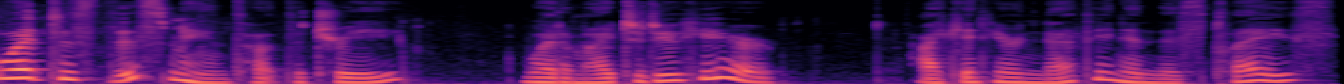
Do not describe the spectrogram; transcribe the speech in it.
What does this mean? thought the tree. What am I to do here? I can hear nothing in this place.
